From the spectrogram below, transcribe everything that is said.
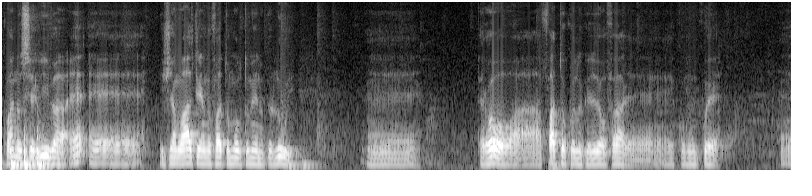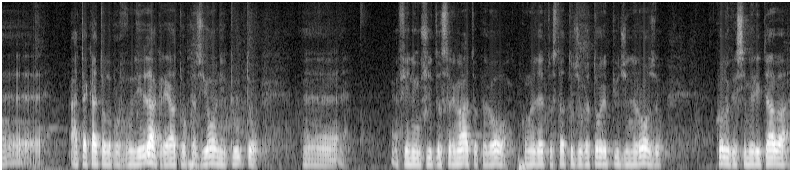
quando serviva, eh, eh, diciamo altri hanno fatto molto meno per lui, eh, però ha fatto quello che doveva fare e comunque eh, ha attaccato la profondità, ha creato occasioni, tutto, eh, alla fine è uscito stremato, però come ho detto è stato il giocatore più generoso, quello che si meritava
